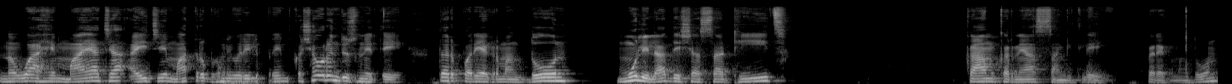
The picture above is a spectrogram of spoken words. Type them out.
नववा आहे मायाच्या आईचे मातृभूमीवरील प्रेम कशावरून दिसून येते? तर पर्याय क्रमांक दोन मुलीला देशासाठीच काम करण्यास सांगितले. पर्याय क्रमांक दोन.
